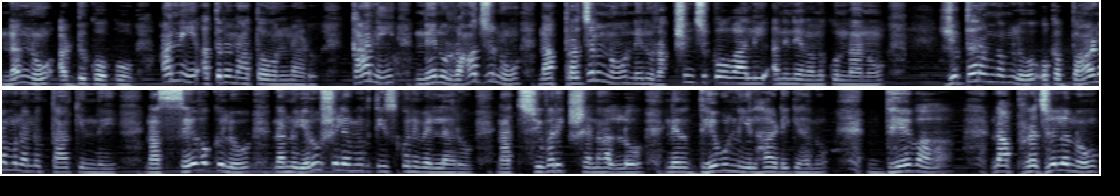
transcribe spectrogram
నన్ను అడ్డుకోకు అని అతను నాతో ఉన్నాడు కానీ నేను రాజును నా ప్రజలను నేను రక్షించుకోవాలి అని నేను అనుకున్నాను. యుద్ధరంగంలో ఒక బాణము నన్ను తాకింది. నా సేవకులు నన్ను ఎరుషలేములకు తీసుకొని వెళ్ళారు. నా చివరి క్షణాల్లో నేను దేవుణ్ణి ఇలా అడిగాను. దేవా నా ప్రజలను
